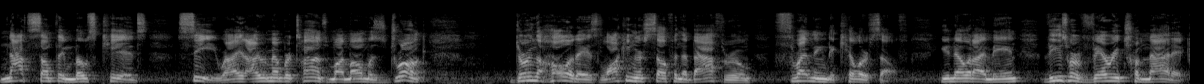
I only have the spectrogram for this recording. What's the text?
not something most kids see, right? I remember times when my mom was drunk during the holidays, locking herself in the bathroom, threatening to kill herself. You know what I mean? These were very traumatic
